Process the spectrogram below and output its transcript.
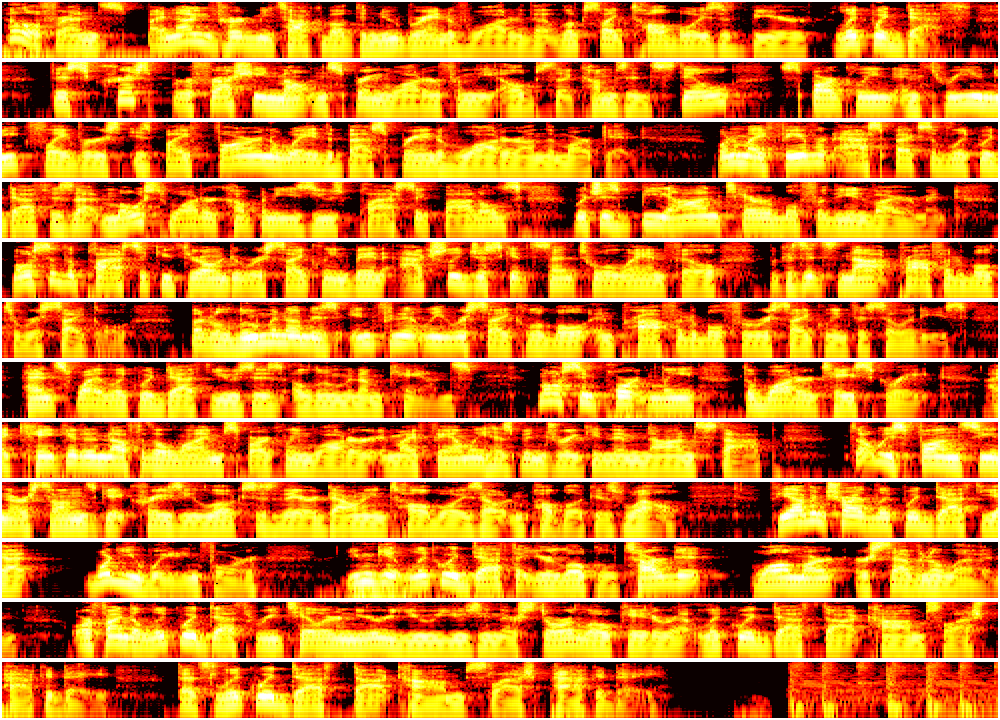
Hello, friends. By now you've heard me talk about the new brand of water that looks like tall boys of beer, Liquid Death. This crisp, refreshing mountain spring water from the Alps that comes in still, sparkling, and three unique flavors is by far and away the best brand of water on the market. One of my favorite aspects of Liquid Death is that most water companies use plastic bottles, which is beyond terrible for the environment. Most of the plastic you throw into a recycling bin actually just gets sent to a landfill because it's not profitable to recycle. But aluminum is infinitely recyclable and profitable for recycling facilities, hence why Liquid Death uses aluminum cans. Most importantly, the water tastes great. I can't get enough of the lime sparkling water, and my family has been drinking them nonstop. It's always fun seeing our sons get crazy looks as they are downing tall boys out in public as well. If you haven't tried Liquid Death yet, what are you waiting for? You can get Liquid Death at your local Target, Walmart, or 7 Eleven, or find a Liquid Death retailer near you using their store locator at liquiddeath.com slash packaday. That's liquiddeath.com slash packaday.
